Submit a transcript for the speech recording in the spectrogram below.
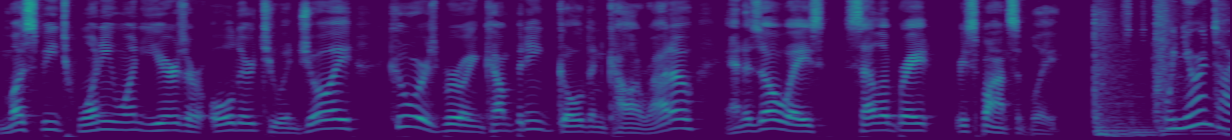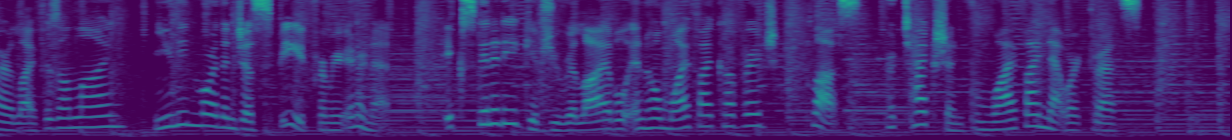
Must be 21 years or older to enjoy. Coors Brewing Company, Golden, Colorado. And as always, celebrate responsibly. When your entire life is online, you need more than just speed from your internet. Xfinity gives you reliable in home Wi Fi coverage, plus protection from Wi Fi network threats.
